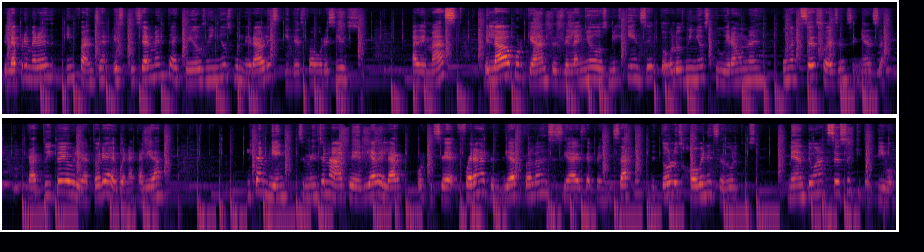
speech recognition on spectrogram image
de la primera infancia, especialmente a aquellos niños vulnerables y desfavorecidos. Además, velaba porque antes del año 2015 todos los niños tuvieran un acceso a esa enseñanza gratuita y obligatoria de buena calidad. Y también se mencionaba que debía velar porque se fueran atendidas todas las necesidades de aprendizaje de todos los jóvenes y adultos, mediante un acceso equitativo,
